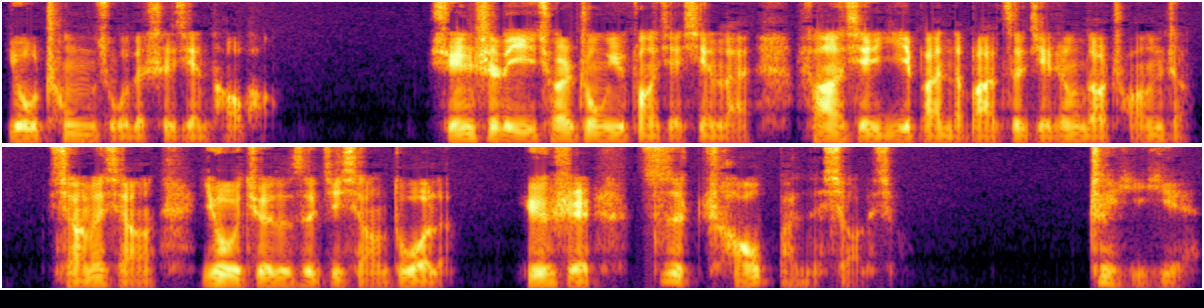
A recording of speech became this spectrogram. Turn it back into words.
有充足的时间逃跑。巡视了一圈，终于放下心来，发泄一般的把自己扔到床上。想了想，又觉得自己想多了，于是自嘲般的笑了笑。这一夜，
